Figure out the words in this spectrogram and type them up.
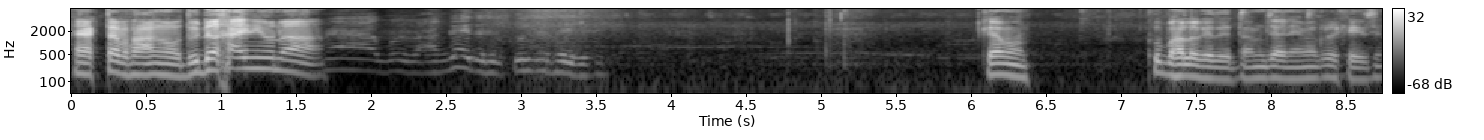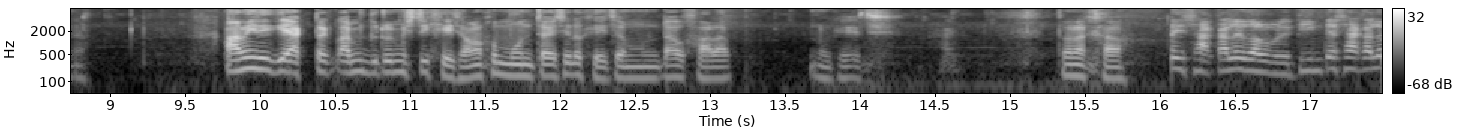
একটা ভাঙো দুইটা খাই নিও না। কেমন? খুব ভালো খেতে এটা আমি জানি আমি করে খেয়েছিলাম। আমি দেখি একটা আমি দুটো মিষ্টি খেয়েছি আমার খুব মন চাইছিল খেয়েছি মনটাও খারাপ। খেয়েছি। তোমরা খাও। এই সকালে গল্প বলি। তিনটে সকালে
